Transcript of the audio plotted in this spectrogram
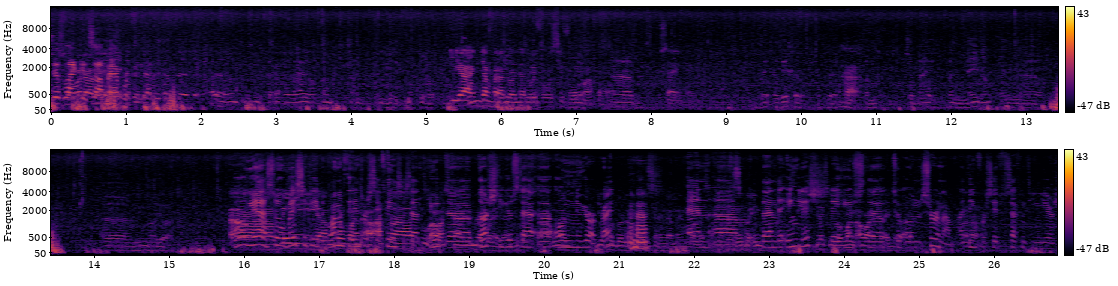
Just like in South Africa. vertellen dat de ruil van van de Ja, en dan vanuit de revolutie voor maar zijn. wissel Ja. van van Nederland en New York. Oh yeah, Uh, so basically um, one of the interesting things is that you, the Dutch used to uh, Uh, own New York, right? Uh-huh. And um, then the English they used uh, to own Suriname, I think for 17 years.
